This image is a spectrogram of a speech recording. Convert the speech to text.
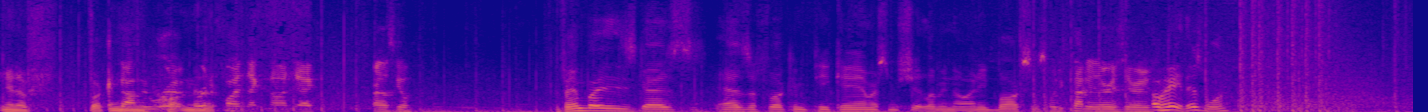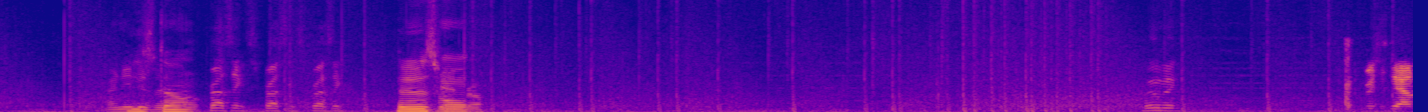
in a fucking Copy. We're, hot we're to minute. find that contact. Alright, let's go. If anybody of these guys has a fucking PKM or some shit, let me know. I need boxes. What do you cut it? There is there. Oh, hey, there's one. I need He's his down. ammo. Suppressing, suppressing, suppressing. There is Dead, more. bro. Moving. Bruce is down.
